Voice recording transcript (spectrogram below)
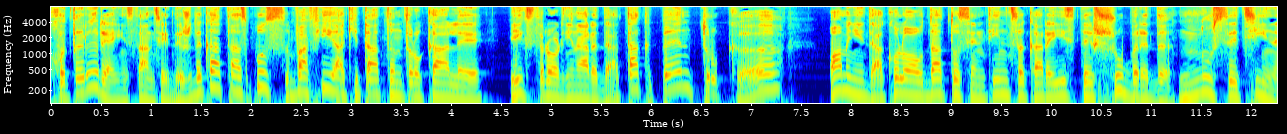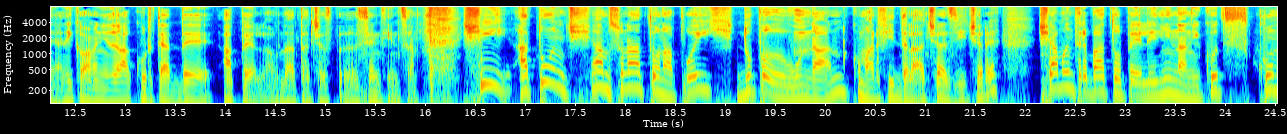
hotărârea instanței de judecată, a spus va fi achitat într-o cale extraordinară de atac pentru că Oamenii de acolo au dat o sentință care este șubredă, nu se ține, adică oamenii de la Curtea de Apel au dat această sentință. Și atunci am sunat-o înapoi, după un an, cum ar fi de la acea zicere, și am întrebat-o pe Elenina Nicuț cum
